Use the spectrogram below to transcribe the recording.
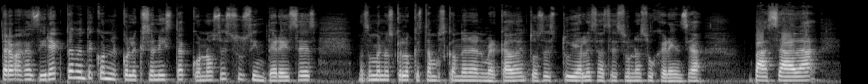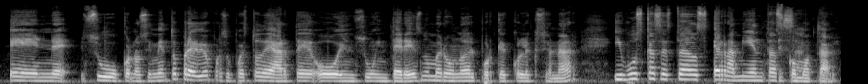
trabajas directamente con el coleccionista, conoces sus intereses, más o menos qué es lo que están buscando en el mercado, entonces tú ya les haces una sugerencia basada en eh, su conocimiento previo, por supuesto, de arte o en su interés número uno del por qué coleccionar y buscas estas herramientas como tal.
